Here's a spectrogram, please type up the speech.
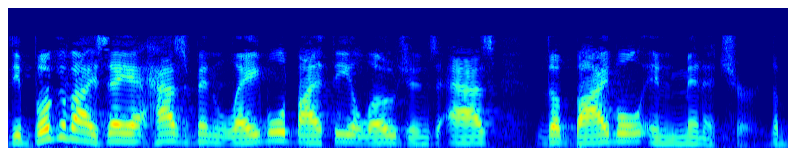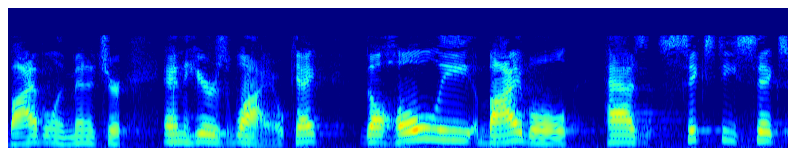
the book of Isaiah has been labeled by theologians as the Bible in miniature. The Bible in miniature. And here's why, okay? The Holy Bible has 66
